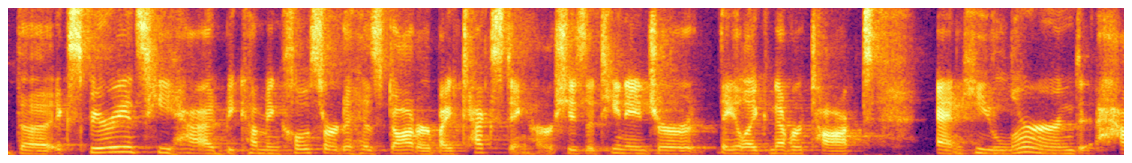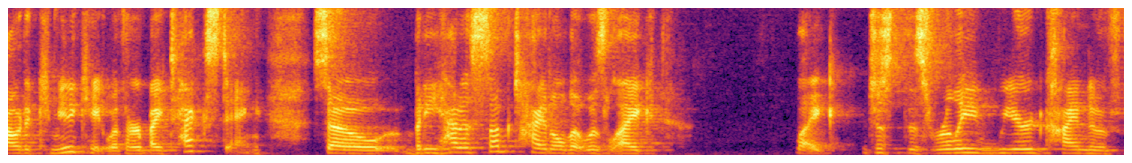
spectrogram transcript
the experience he had becoming closer to his daughter by texting her. She's a teenager. They like never talked, and he learned how to communicate with her by texting. So, but he had a subtitle that was like, like just this really weird kind of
